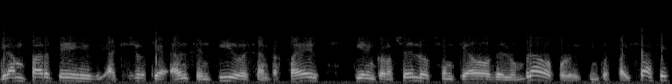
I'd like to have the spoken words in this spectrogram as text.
gran parte de aquellos que han sentido de San Rafael quieren conocerlo, se han quedado deslumbrados por los distintos paisajes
